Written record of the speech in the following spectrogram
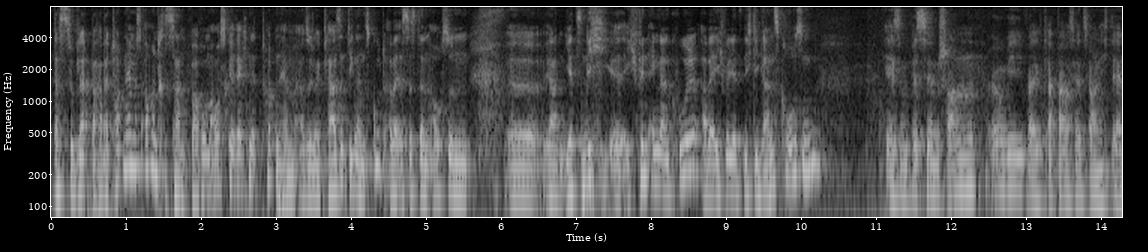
das zu Gladbach. Aber Tottenham ist auch interessant. Warum ausgerechnet Tottenham? Also na klar sind die ganz gut, aber ist es dann auch so ein, äh, ja, jetzt nicht, äh, ich finde England cool, aber ich will jetzt nicht die ganz großen. So ein bisschen schon irgendwie, weil Gladbach ist jetzt ja auch nicht der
